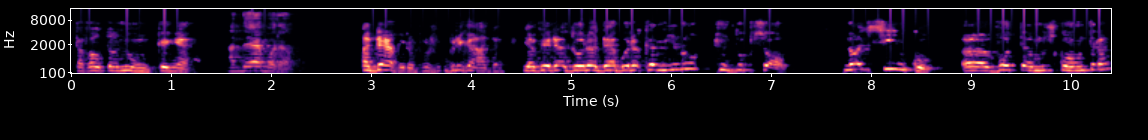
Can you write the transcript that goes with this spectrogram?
Está faltando um, quem é? A Débora. A Débora, obrigada. E a vereadora Débora Camilo, do PSOL. Nós cinco uh, votamos contra,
